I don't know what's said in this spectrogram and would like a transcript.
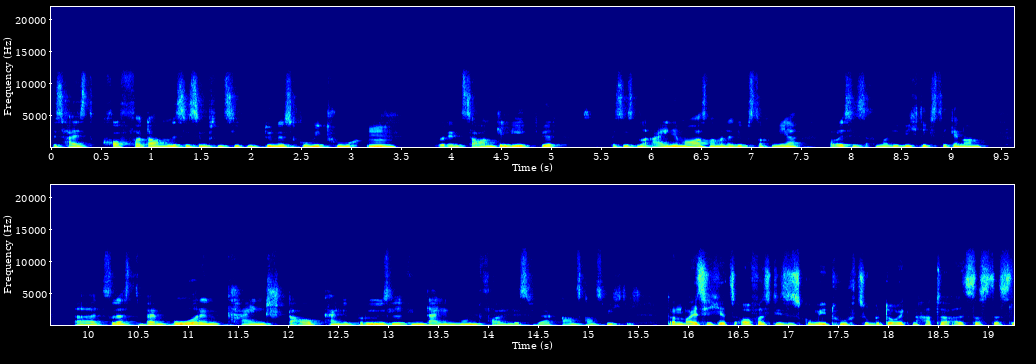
Das heißt, Kofferdamm, das ist im Prinzip ein dünnes Gummituch, mhm. über den Zahn gelegt wird. Das ist nur eine Maßnahme, da gibt es noch mehr, aber das ist einmal die wichtigste genannt äh, sodass beim Bohren kein Staub, keine Brösel in deinen Mund fallen. Das wäre ganz, ganz wichtig. Dann weiß ich jetzt auch, was dieses Gummituch zu bedeuten hatte, als das, das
